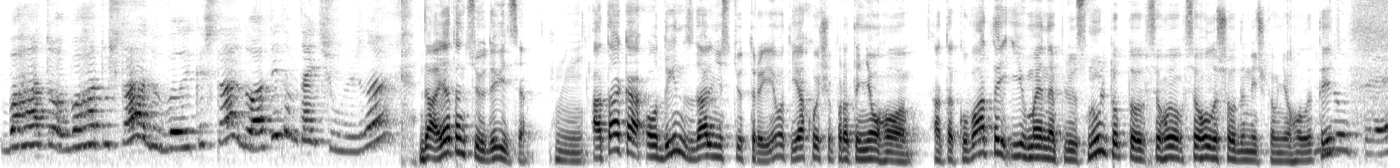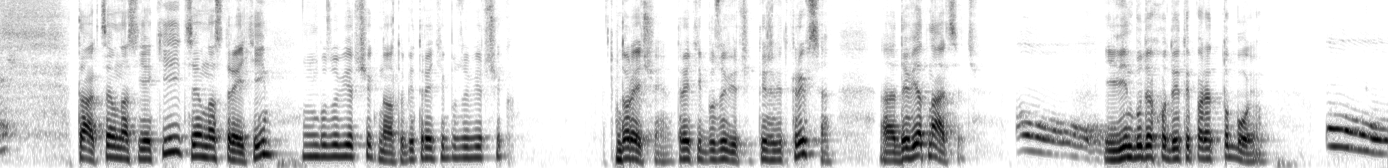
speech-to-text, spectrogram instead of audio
багато, багато стаду, велике стадо, а ти там танцюєш, да? Да, я танцюю, дивіться. Атака 1 з дальністю 3. От я хочу проти нього атакувати, і в мене плюс 0, тобто всього, всього лише одиничка в нього летить. Ну теж. Так, це в нас який? Це в нас третій бузовірчик. На тобі третій бузовірчик. До речі, третій бузовірчик, ти ж відкрився. Е, 19. І він буде ходити перед тобою. О.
